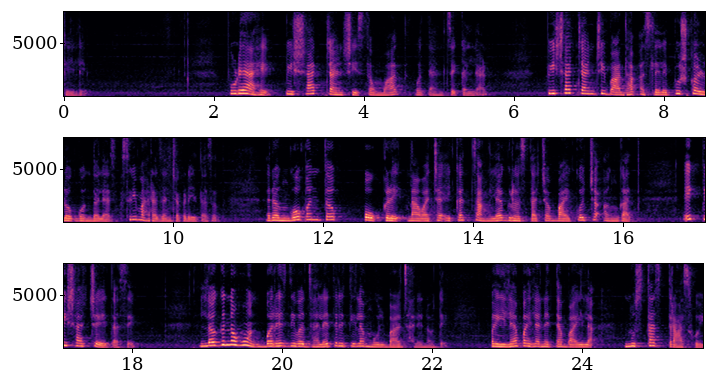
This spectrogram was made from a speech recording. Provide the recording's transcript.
केले. पुढे आहे पिशाच्यांशी संवाद व त्यांचे कल्याण. पिशाच्यांची बाधा असलेले पुष्कळ लोक गोंधल्यास श्री महाराजांच्याकडे येत असत. रंगोपंत पोकळे नावाच्या एका चांगल्या गृहस्थाच्या बायकोच्या अंगात एक पिशाच्य येत असे. लग्न होऊन बरेच दिवस झाले तरी तिला मूलबाळ झाले नव्हते. पहिल्या पहिल्याने त्या बाईला नुसताच त्रास होई.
